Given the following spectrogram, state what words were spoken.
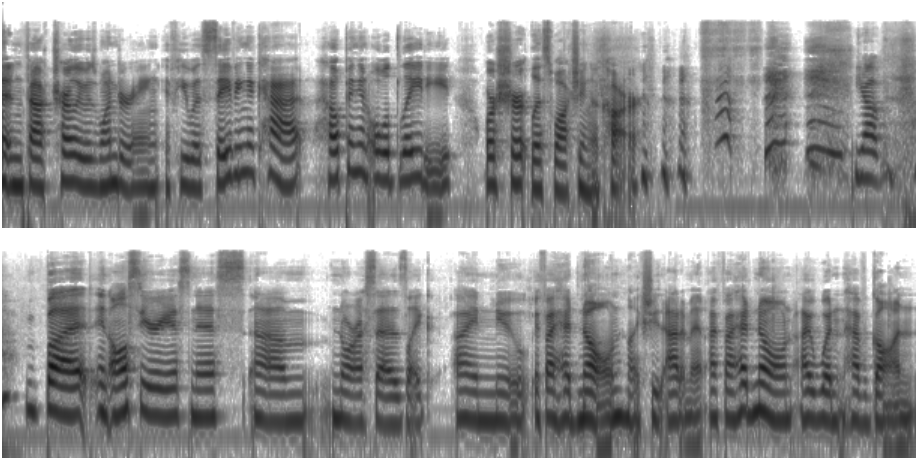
In fact, Charlie was wondering if he was saving a cat, helping an old lady, or shirtless watching a car. Yep. but in all seriousness, um, Nora says, like, I knew if I had known, like she's adamant, if I had known, I wouldn't have gone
